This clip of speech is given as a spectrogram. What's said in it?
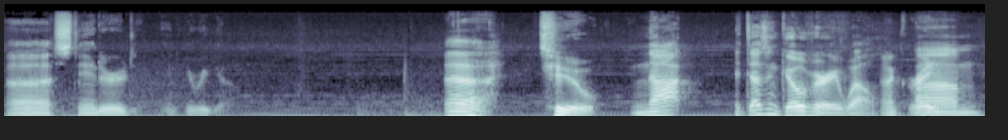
uh, standard, and here we go. Ah, two. not it doesn't go very well Not great. um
